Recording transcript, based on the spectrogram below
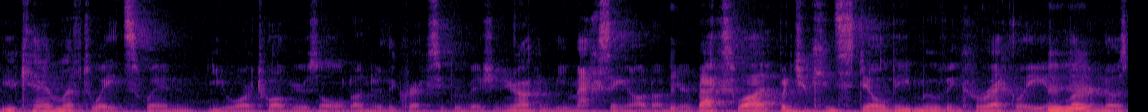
you can lift weights when you are 12 years old under the correct supervision. You're not going to be maxing out on your back squat, but you can still be moving correctly and Mhm. learn those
